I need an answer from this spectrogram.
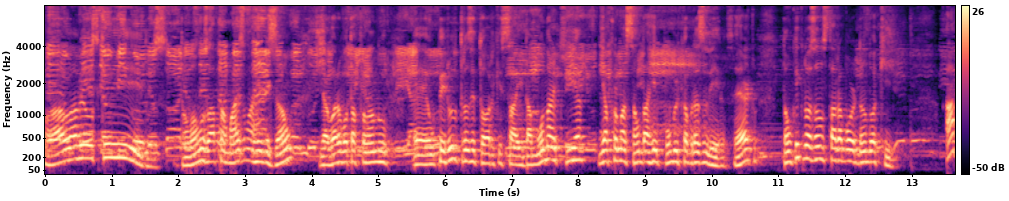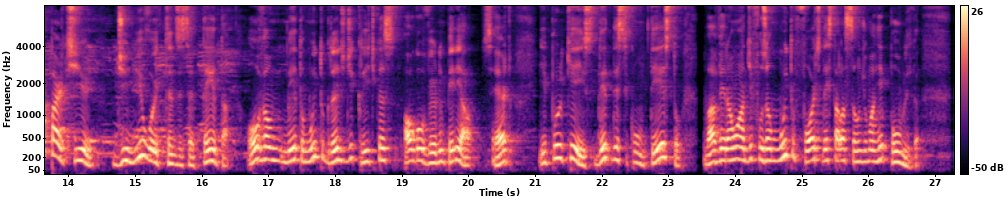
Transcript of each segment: Fala, meus queridos! Então vamos lá para mais uma revisão. E agora eu vou estar tá falando é, o período transitório que sai da monarquia e a formação da República Brasileira, certo? Então o que, que nós vamos estar abordando aqui? A partir de 1870, houve um aumento muito grande de críticas ao governo imperial, certo? E por que isso? Dentro desse contexto, vai haver uma difusão muito forte da instalação de uma república.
